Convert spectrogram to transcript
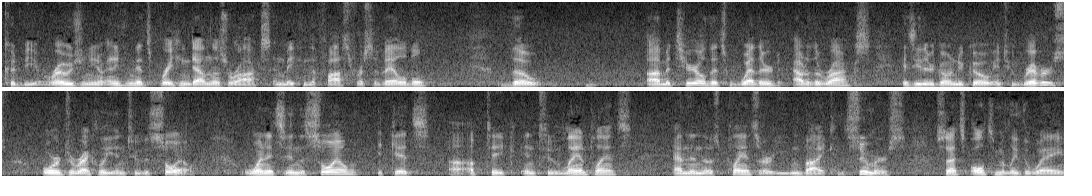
could be erosion, you know, anything that's breaking down those rocks and making the phosphorus available. The uh, material that's weathered out of the rocks is either going to go into rivers or directly into the soil. When it's in the soil, it gets uh, uptake into land plants, and then those plants are eaten by consumers. So that's ultimately the way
